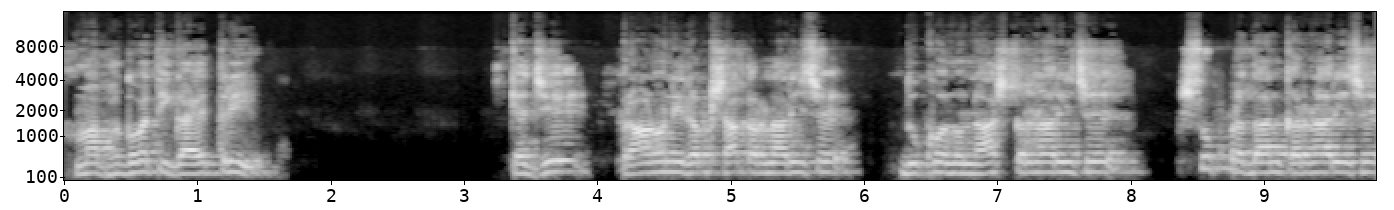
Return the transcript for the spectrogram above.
માં ભગવતી ગાયત્રી કે જે પ્રાણોની રક્ષા કરનારી છે, દુઃખોનો નાશ કરનારી છે, સુખ પ્રદાન કરનારી છે,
